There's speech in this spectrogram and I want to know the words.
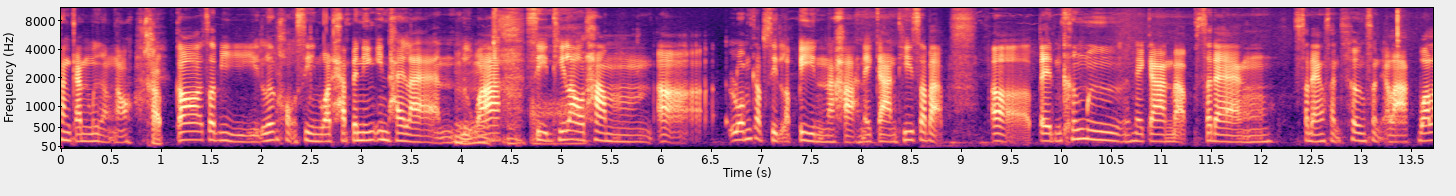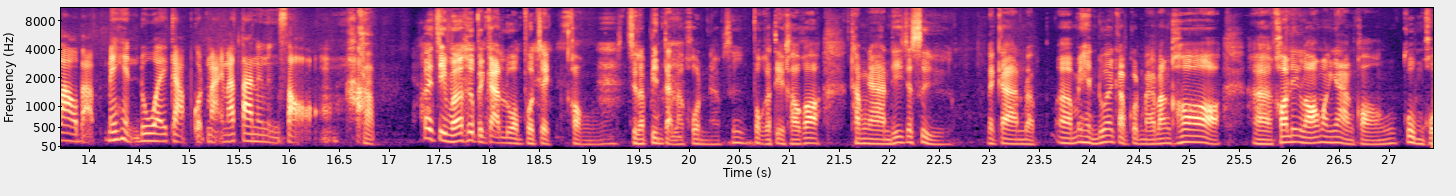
ทางการเมืองเนาะครับก็จะมีเรื่องของซีน What Happening in Thailand อืมหรือว่าอืมซีนที่เราทำเอ่อร่วมกับศิลปินนะคะ ในการที่จะแบบเอ่อเป็นเครื่องมือในการแบบแสดงแสดงสัญเชิงสัญลักษณ์ว่าเราแบบไม่เห็นด้วยกับกฎหมายมาตรา1นึค่ะครับก็จริงๆมันก็คือเป็นการรวมโปรเจกต์ของศิลปินแต่ละคนนะครับ ซึ่งปกติเขาก็ทำงานที่จะสื่อ ในการแบบเอ่อไม่เห็นด้วยกับกฎหมายบางข้อเอ่อข้อเรียกร้องบางอย่างของกลุ่มค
